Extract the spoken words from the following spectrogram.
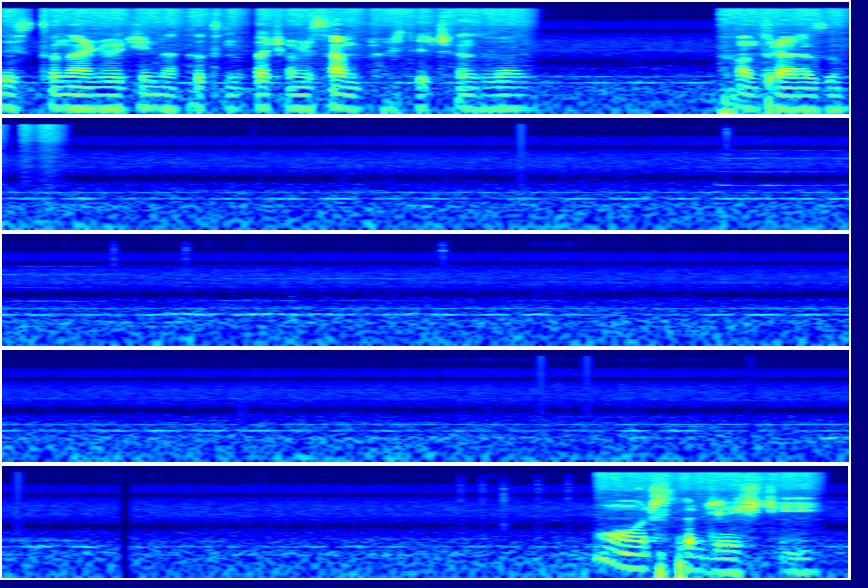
to jest to na godzinę, to ten pociąg sam praktycznie zwal od razu. O, 40.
